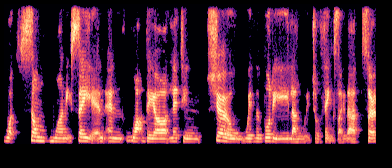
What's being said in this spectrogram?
what someone is saying and what they are letting show with the body language or things like that. So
